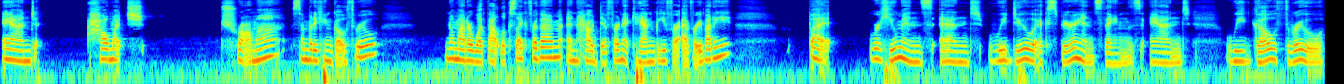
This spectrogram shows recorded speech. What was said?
and how much trauma somebody can go through, no matter what that looks like for them, and how different it can be for everybody. But we're humans and we do experience things and we go through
